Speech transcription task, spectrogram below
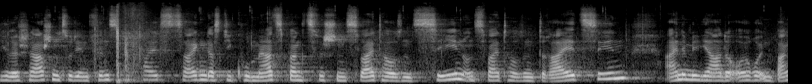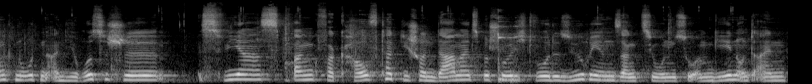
Die Recherchen zu den FinCEN-Files zeigen, dass die Commerzbank zwischen 2010 und 2013 eine Milliarde Euro in Banknoten an die russische Svias Bank verkauft hat, die schon damals beschuldigt wurde, Syrien-Sanktionen zu umgehen und einen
